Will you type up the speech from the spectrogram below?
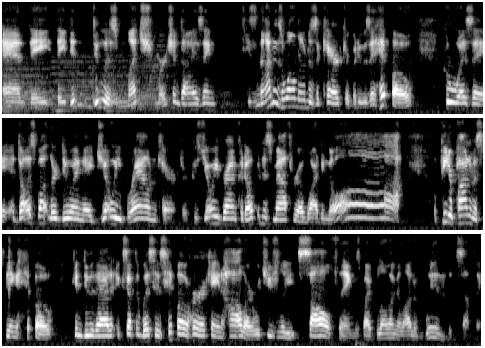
and they they didn't do as much merchandising. He's not as well known as a character, but he was a hippo who was a, a Daws Butler doing a Joey Brown character because Joey Brown could open his mouth real wide and go, ah. Well, Peter Potamus, being a hippo, can do that, except it was his hippo hurricane holler, which usually solved things by blowing a lot of wind at something,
